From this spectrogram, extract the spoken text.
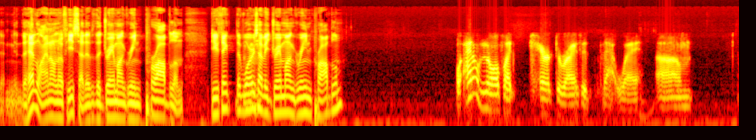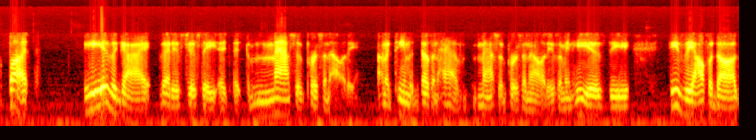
the headline. I don't know if he said it, it was the Draymond Green problem. Do you think the Warriors mm-hmm. have a Draymond Green problem? Well, I don't know if I'd characterize it that way, um, but he is a guy that is just a, a, a massive personality on a team that doesn't have massive personalities. I mean, he is the he's the alpha dog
